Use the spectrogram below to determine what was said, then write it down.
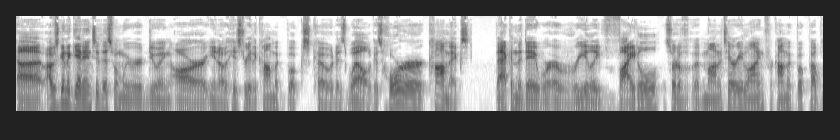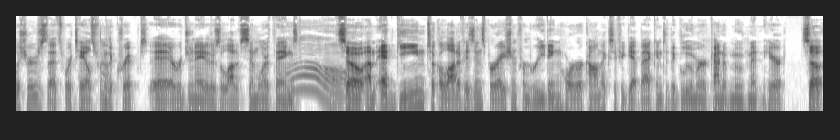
Uh, I was going to get into this when we were doing our, you know, history of the comic books code as well, because horror comics back in the day were a really vital sort of uh, monetary line for comic book publishers. That's where Tales from the Crypt uh, originated. There's a lot of similar things. Oh, So um, Ed Gein took a lot of his inspiration from reading horror comics. If you get back into the gloomer kind of movement here, so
